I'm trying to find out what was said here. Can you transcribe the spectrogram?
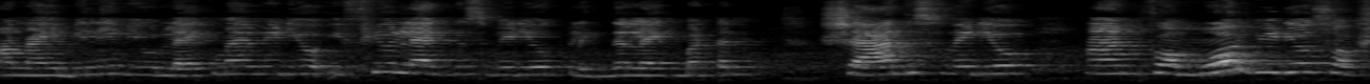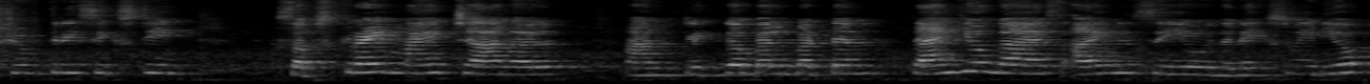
and i believe you like my video. If you like this video click the like button share this video. And for more videos of shiv360 subscribe my channel and click the bell button. Thank you guys. I will see you in the next video.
